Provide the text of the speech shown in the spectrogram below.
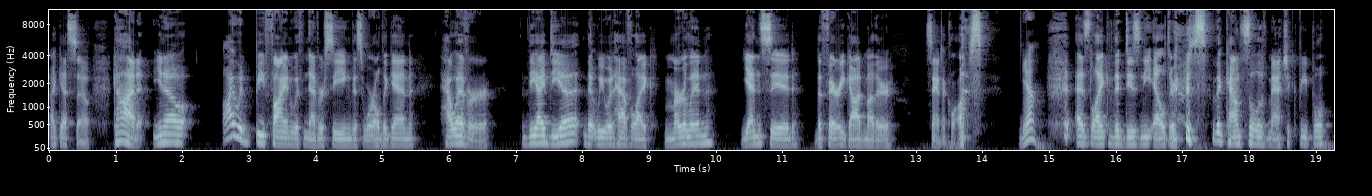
I guess so. God, you know, I would be fine with never seeing this world again. However, the idea that we would have like Merlin, Yen Sid, the fairy godmother, Santa Claus Yeah. as like the Disney elders, the council of magic people.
